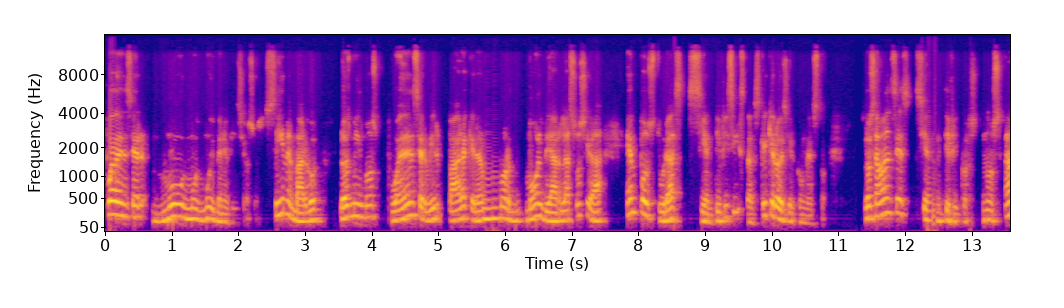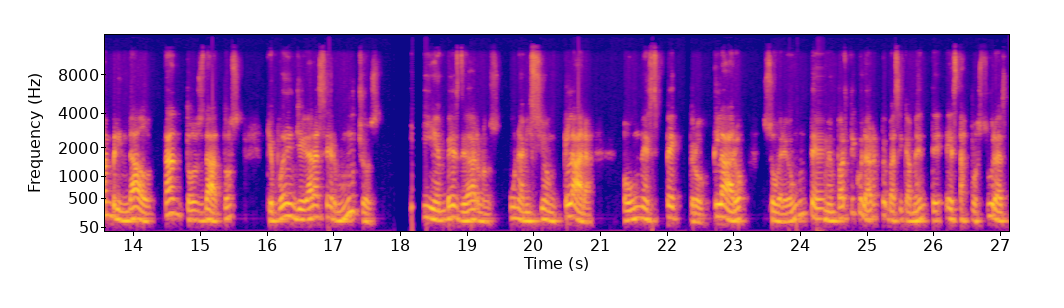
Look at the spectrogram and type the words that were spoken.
pueden ser muy, muy, muy beneficiosos. Sin embargo, los mismos pueden servir para querer moldear la sociedad en posturas cientificistas. ¿Qué quiero decir con esto? Los avances científicos nos han brindado tantos datos que pueden llegar a ser muchos y en vez de darnos una visión clara o un espectro claro sobre un tema en particular, pues básicamente estas posturas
